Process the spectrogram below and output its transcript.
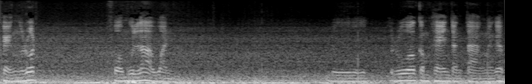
แข่งรถฟอร์มูล่าวัน รั้วกำแพงต่างๆนะครับ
